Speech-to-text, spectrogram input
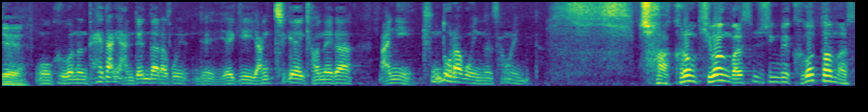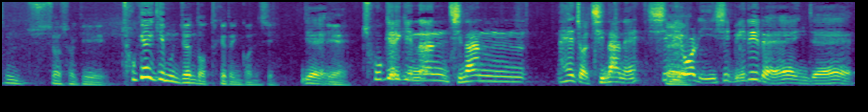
예. 뭐 그거는 해당이 안 된다라고 이제 얘기 양측의 견해가 많이 충돌하고 있는 상황입니다. 자, 그럼 기왕 말씀 주신 김에 그것도 한 말씀 주시죠. 저기 초계기 문제는 어떻게 된 건지. 예. 예. 초계기는 지난 해죠. 지난해 12월 21일에 이제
